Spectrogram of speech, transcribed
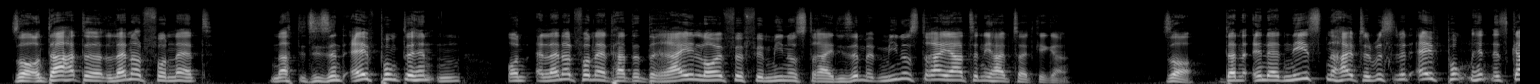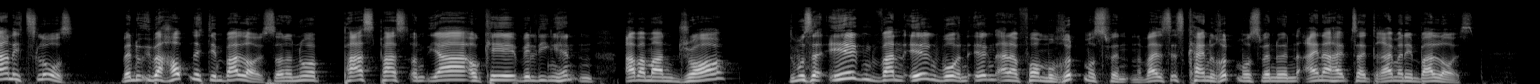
So, und da hatte Leonard Fournette, nach, sie sind elf Punkte hinten und Leonard Fournette hatte drei Läufe für minus drei. Die sind mit minus drei Yards in die Halbzeit gegangen. So, dann in der nächsten Halbzeit, du bist mit elf Punkten hinten, ist gar nichts los. Wenn du überhaupt nicht den Ball läufst, sondern nur passt, passt und ja, okay, wir liegen hinten, aber mal ein Draw, du musst ja irgendwann irgendwo in irgendeiner Form einen Rhythmus finden, weil es ist kein Rhythmus, wenn du in einer Halbzeit dreimal den Ball läufst.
